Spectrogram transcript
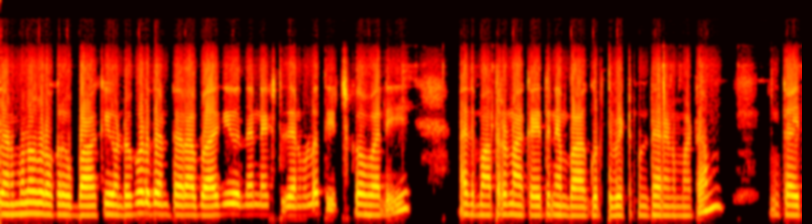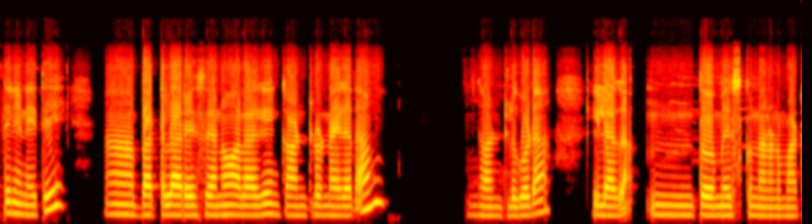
జన్మలో కూడా ఒకరికి బాకీ ఉండకూడదు అంటారు ఆ బాకీ ఉందని నెక్స్ట్ జన్మలో తీర్చుకోవాలి. అది మాత్రం నాకైతే నేను బాగా గుర్తుపెట్టుకుంటానమాట ఇంకైతే అయితే నేనైతే బట్టలు ఆరేసాను అలాగే ఇంకా అంట్లు ఉన్నాయి కదా. ఇంకా అంట్లు కూడా ఇలాగా తోమేసుకున్నాను అనమాట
